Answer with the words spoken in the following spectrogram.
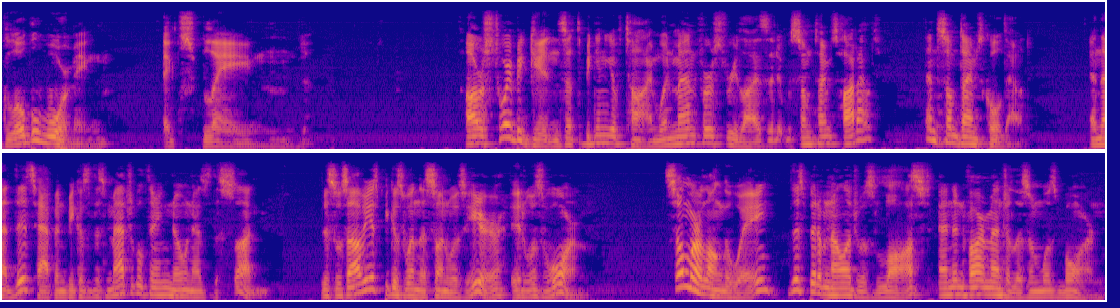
Global Warming Explained. Our story begins at the beginning of time when man first realized that it was sometimes hot out and sometimes cold out, and that this happened because of this magical thing known as the sun. This was obvious because when the sun was here, it was warm. Somewhere along the way, this bit of knowledge was lost and environmentalism was born.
